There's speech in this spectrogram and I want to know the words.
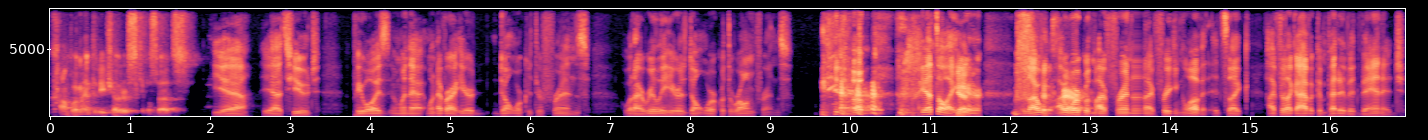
complemented each other's skill sets. Yeah, yeah, it's huge. People always when that whenever I hear "don't work with your friends," what I really hear is "don't work with the wrong friends." You know, that's all I hear. Because I, I work with my friend and I freaking love it. It's like I feel like I have a competitive advantage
